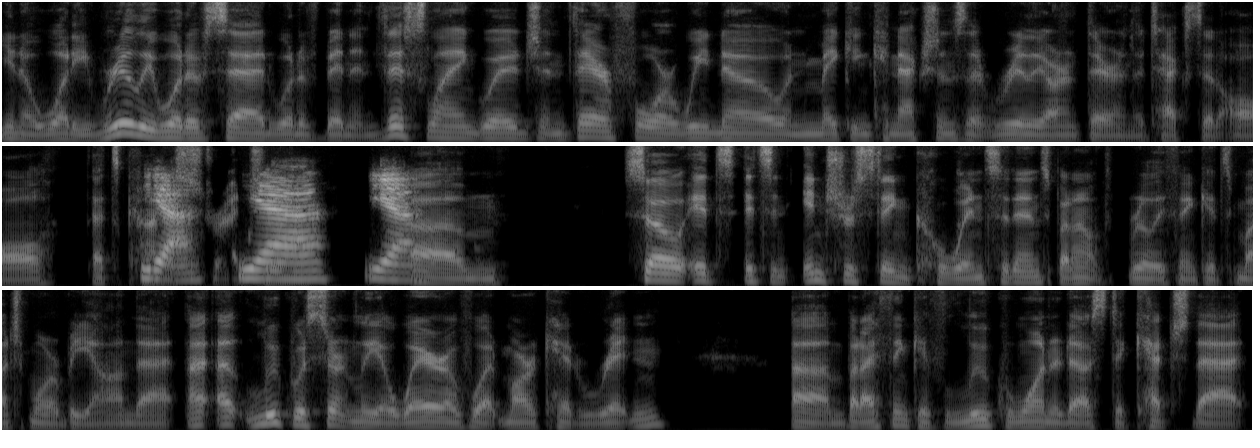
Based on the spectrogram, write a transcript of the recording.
you know what he really would have said would have been in this language and therefore we know and making connections that really aren't there in the text at all that's kind yeah, of stretching. yeah yeah. Um so it's it's an interesting coincidence but i don't really think it's much more beyond that. I, I, luke was certainly aware of what mark had written um, but i think if luke wanted us to catch that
